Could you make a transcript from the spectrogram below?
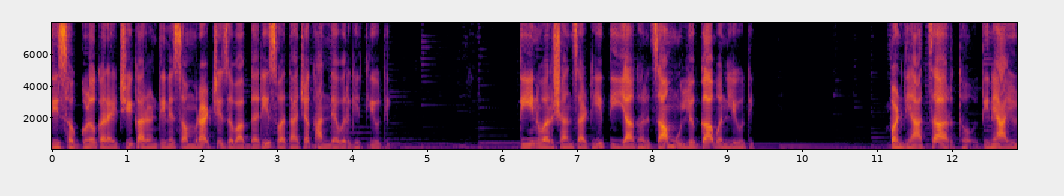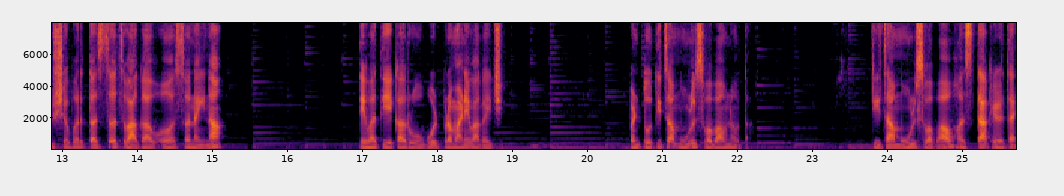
ती सगळं करायची कारण तिने सम्राटची जबाबदारी स्वतःच्या खांद्यावर घेतली होती. तीन वर्षांसाठी ती या घरचा मुलगा बनली होती. पण याचा अर्थ तिने आयुष्यभर तसंच वागावं असं नाही ना? तेव्हा ती एका रोबोट प्रमाणे वागायची. पण तो तिचा मूळ स्वभाव नव्हता. तिचा मूळ स्वभाव हसता खेळताय.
